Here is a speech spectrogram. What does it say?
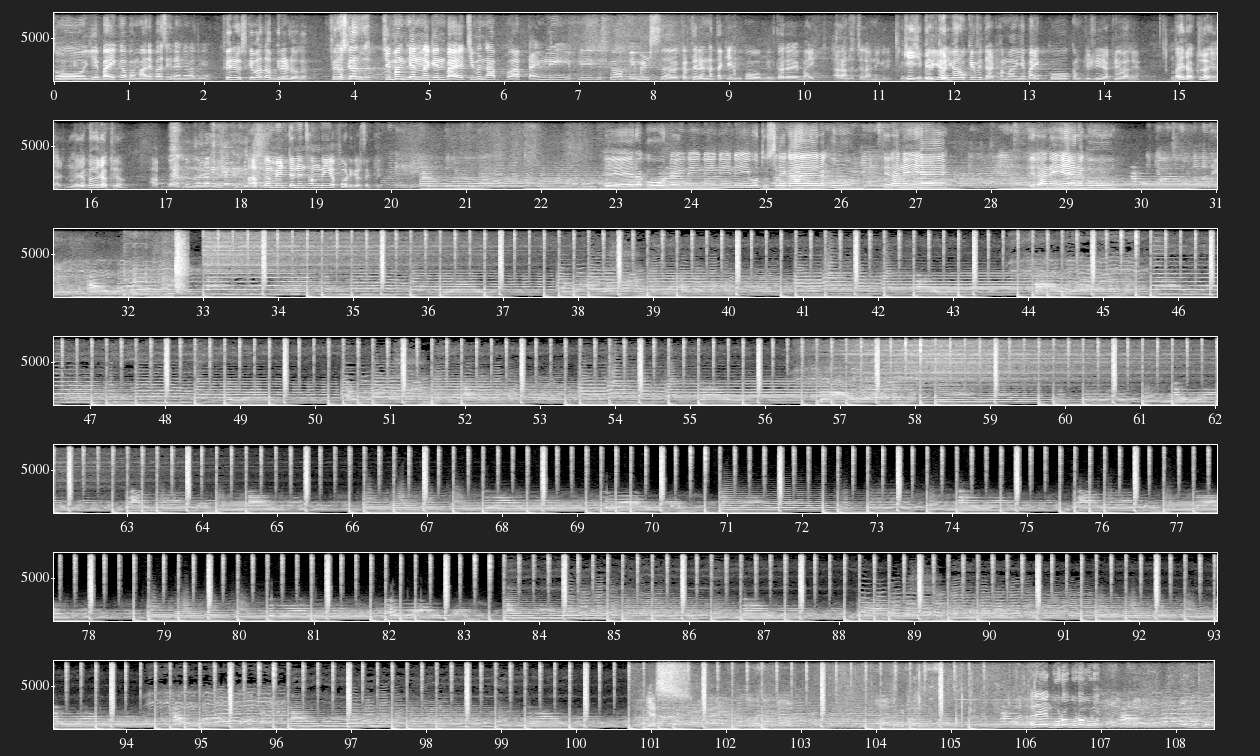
सो ये बाइक अब हमारे पास ही रहने वाली है। फिर उसके बाद अपग्रेड होगा। फिर उसके बाद Chiman can again buy Chiman आप आप टाइमली प्लीज़ इसका पेमेंट्स करते रहना ताकि हमको मिलता रहे बाइक आराम से चलाने के लिए. जी जी बिल्कुल. You are okay with that हम ये बाइक को कम्प्लीटली रखने वाले हैं. भाई रख लो यार. मेरे को भी रख लो. आप बाद में मना करें आपका मेंटेनेंस हम नहीं अफोर्ड कर सकते. ए रघु नहीं नहीं नहीं नहीं नहीं वो दूसरे का है रघु. तेरा नहीं है. तेरा नहीं है रघु.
